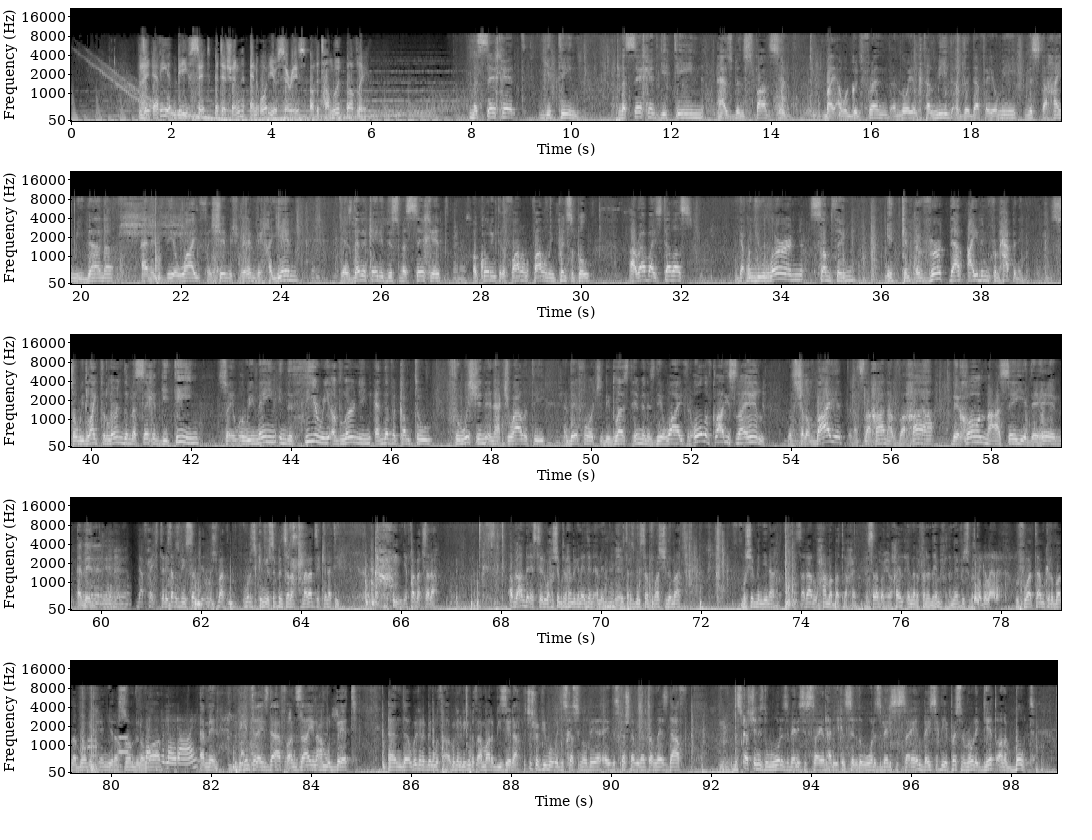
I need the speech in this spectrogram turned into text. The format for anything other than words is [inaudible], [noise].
The Eddie B. Sit edition and audio series of the Talmud Bavli. Masechet Gittin. Masechet Gittin has been sponsored by our good friend and loyal Talmid of the Daf Yomi, Mr. Haimi Dana, and his dear wife, Hashem Ishmael Mechayim. He has dedicated this Masechet according to the follow- following principle. Our rabbis tell us that when you learn something, it can avert that item from happening. So we'd like to learn the Masechet Gittin so it will remain in the theory of learning and never come to fruition in actuality, and therefore it should be blessed, him and his dear wife, and all of Klal Yisrael, with Shalom Bayit, and Atzlachan, Harvacha, Bechol Maaseh Yedehem. Amen. דף ח' תנסה being sent נשמת מור זקני יוסף בן צרה מרת זקנתי יפה בצרה אברהם בן אסתר וחשב תרחם בגן עדן אמן ותרס בן סוף רפואה שלמה משה בן דינה, שרה רוחמה בת רחל, ושרה בת רחל, אין הרפן עליהם בפת הנפש ורפואתם כרבד הבו וכן יהי רצון ונאמר אמן. We begin today's daf on Zayin Amud Bet. And uh, we're going to begin with uh, we're going to begin with Amar Bizera. Let's just review what we're discussing over here. A discussion that we learned on last daf. Discussion is the waters of Eretz Israel. How do you consider the waters of Eretz Israel? Basically, a person wrote a get on a boat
